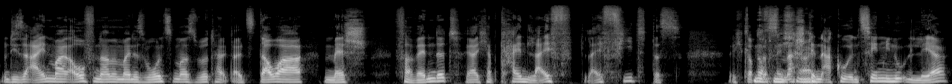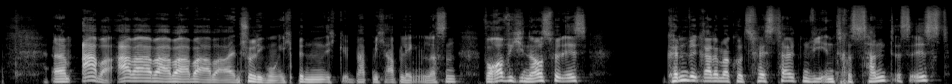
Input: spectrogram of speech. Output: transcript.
und diese Einmalaufnahme meines Wohnzimmers wird halt als Dauermesh verwendet. Ja, ich habe kein Live Live Feed, das ich glaube, das nicht, nascht nein. den Akku in zehn Minuten leer. Ähm, aber, aber, aber, aber, aber, aber, Entschuldigung, ich bin, ich habe mich ablenken lassen. Worauf ich hinaus will, ist, können wir gerade mal kurz festhalten, wie interessant es ist,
